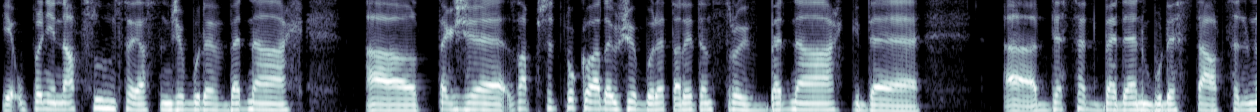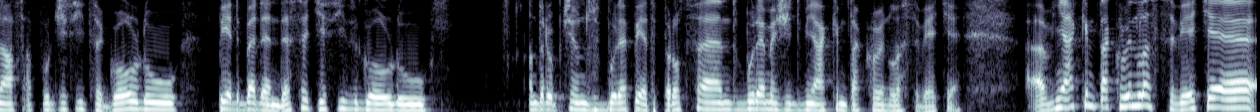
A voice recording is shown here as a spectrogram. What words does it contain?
je úplně nad slunce, jasný, že bude v bednách, Uh, takže za předpokladu, že bude tady ten stroj v bednách, kde uh, 10 beden bude stát 17,5 tisíce goldů, 5 beden 10 tisíc goldů, dropchance bude 5%, budeme žít v nějakém takovémhle světě. V nějakém takovémhle světě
